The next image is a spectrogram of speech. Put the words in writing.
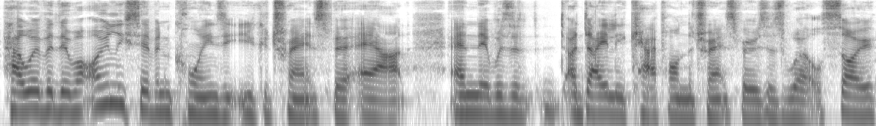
However, there were only seven coins that you could transfer out, and there was a, a daily cap on the transfers as well. So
